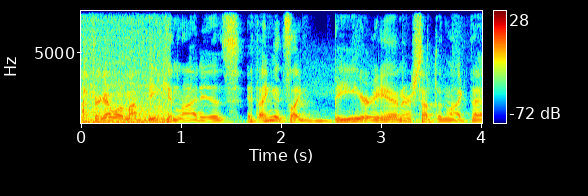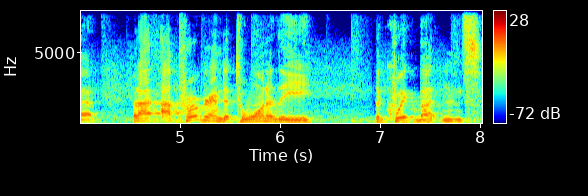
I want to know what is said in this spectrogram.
I forgot what my beacon light is. I think it's like B or N or something like that. But I, I programmed it to one of the the quick buttons.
